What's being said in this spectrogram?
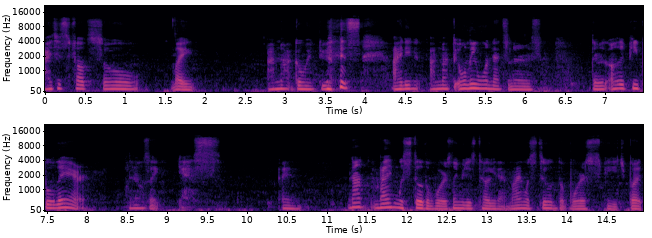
I just felt so like I'm not going through this. I didn't. I'm not the only one that's nervous. There was other people there, and I was like, yes. And not mine was still the worst. Let me just tell you that mine was still the worst speech, but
